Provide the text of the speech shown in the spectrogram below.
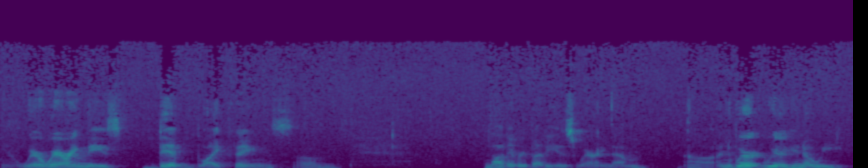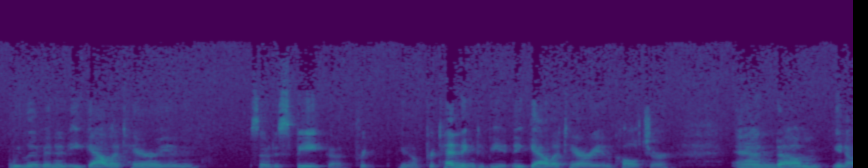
you know, we're wearing these bib like things. Um, not everybody is wearing them. Uh, and we're, we're, you know, we, we live in an egalitarian, so to speak, uh, pre, you know, pretending to be an egalitarian culture. And, um, you know,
